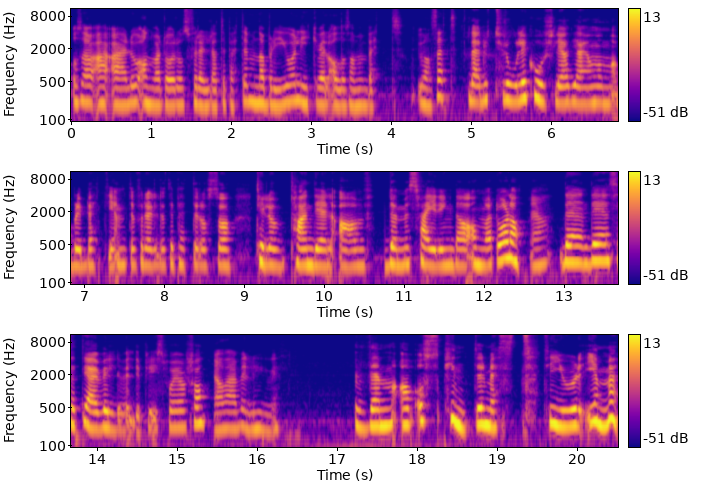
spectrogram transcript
Og så er det jo annethvert år hos foreldra til Petter, men da blir jo allikevel alle sammen bedt uansett. Det er utrolig koselig at jeg og mamma blir bedt hjem til foreldre til Petter også til å ta en del av dømmes feiring da annethvert år, da. Ja, Det, det setter jeg veldig, veldig pris på, i hvert fall. ja det er veldig hyggelig. Hvem av oss pynter mest til jul hjemme?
